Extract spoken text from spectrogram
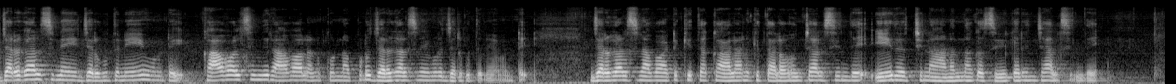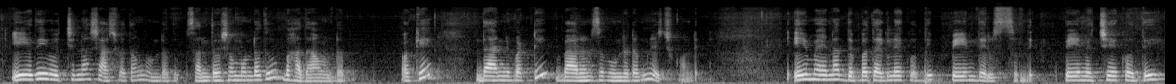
జరగాల్సినవి జరుగుతూనే ఉంటాయి. కావాల్సింది రావాలనుకున్నప్పుడు జరగాల్సినవి కూడా జరుగుతూనే ఉంటాయి. జరగాల్సిన వాటికి త కాలానికి తల ఉంచాల్సిందే. ఏది వచ్చినా ఆనందంగా స్వీకరించాల్సిందే. ఏది వచ్చినా శాశ్వతంగా ఉండదు. సంతోషం ఉండదు బాధ ఉండదు. ఓకే? దాన్ని బట్టి బ్యాలెన్స్గా ఉండడం నేర్చుకోండి. ఏమైనా దెబ్బ తగిలే కొద్దీ పెయిన్ తెలుస్తుంది. పెయిన్ వచ్చే కొద్దీ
